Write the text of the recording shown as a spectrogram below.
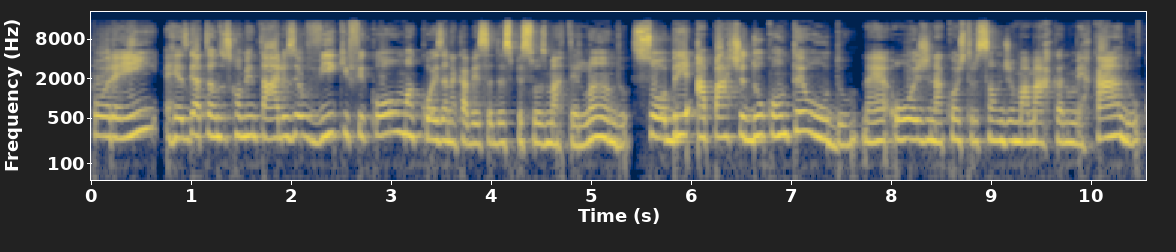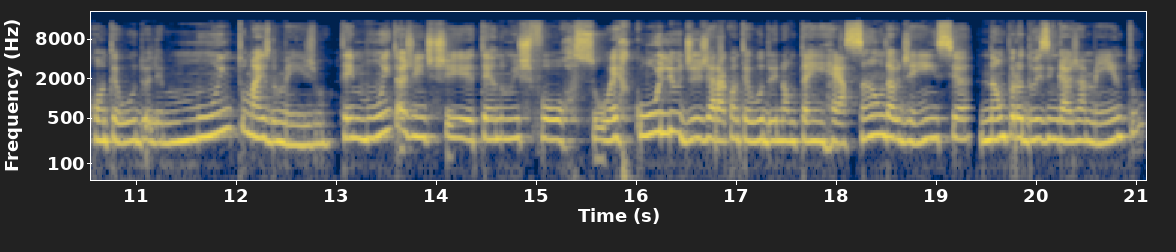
Porém, resgatando os comentários, eu vi que ficou uma coisa na cabeça das pessoas martelando sobre a parte do conteúdo, né? Hoje, na construção de uma marca no mercado, o conteúdo ele é muito mais do mesmo. Tem muita gente tendo um esforço hercúleo de gerar conteúdo e não tem reação da audiência, não produz engajamento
